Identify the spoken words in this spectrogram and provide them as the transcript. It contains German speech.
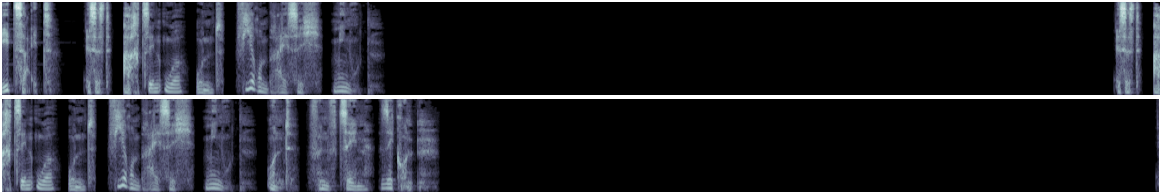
Die Zeit. Es ist 18 Uhr und 34 Minuten. Es ist 18 Uhr und 34 Minuten und 15 Sekunden.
